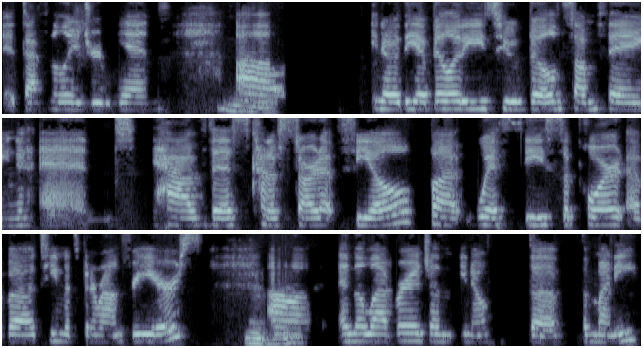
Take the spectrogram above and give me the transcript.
it definitely drew me in um, you know the ability to build something and have this kind of startup feel but with the support of a team that's been around for years Mhm. uh, and the leverage and you know the the money.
